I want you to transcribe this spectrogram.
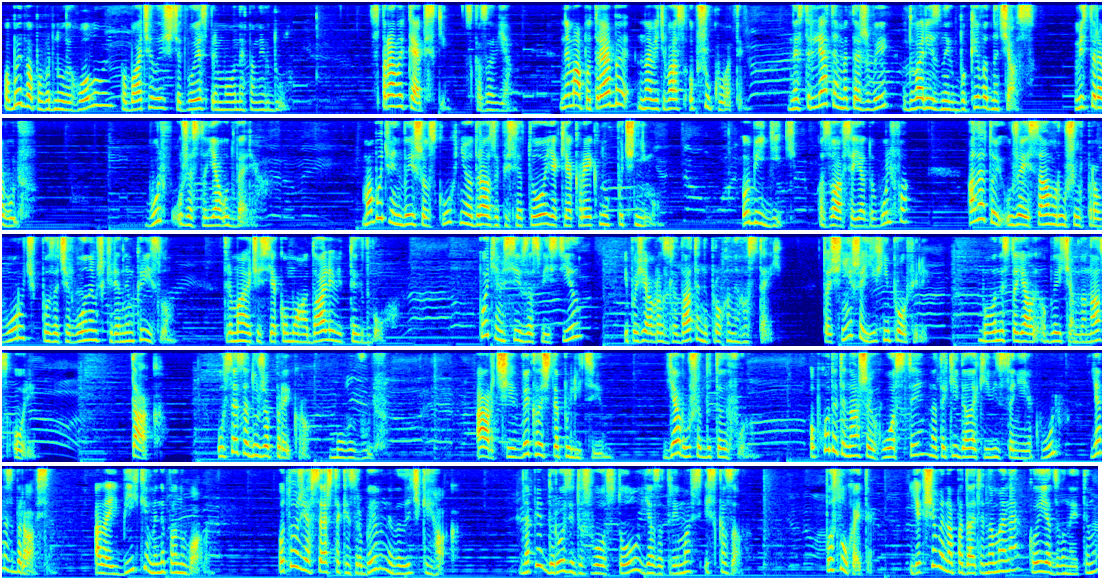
Обидва повернули голову і побачили ще двоє спрямованих на них дул. Справи кепські, сказав я. Нема потреби навіть вас обшукувати. Не стрілятимете ж ви в два різних боки водночас. Містере Вульф. Вульф уже стояв у дверях. Мабуть, він вийшов з кухні одразу після того, як я крикнув Почнімо. Обійдіть, озвався я до Вульфа, але той уже й сам рушив праворуч поза червоним шкіряним кріслом, тримаючись якомога далі від тих двох. Потім сів за свій стіл і почав розглядати непроханих гостей, точніше, їхні профілі, бо вони стояли обличчям до нас Орі. Так, усе це дуже прикро, мовив Вульф. Арчі, викличте поліцію. Я рушив до телефону. Обходити наших гостей на такій далекій відстані, як Вульф, я не збирався, але й бійки ми не планували. Отож я все ж таки зробив невеличкий гак. На півдорозі до свого столу я затримався і сказав: Послухайте, якщо ви нападаєте на мене, коли я дзвонитиму,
